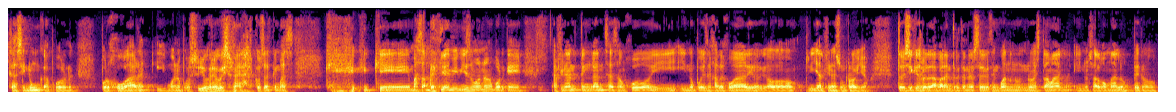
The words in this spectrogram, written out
casi nunca por, por jugar y bueno, pues yo creo que es una de las cosas que más que, más aprecio de mí mismo, ¿no? Porque al final te enganchas a un juego y, no puedes dejar de jugar y, y, al final es un rollo. Entonces sí que es verdad, para entretenerse de vez en cuando no está mal y no es algo malo, pero,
